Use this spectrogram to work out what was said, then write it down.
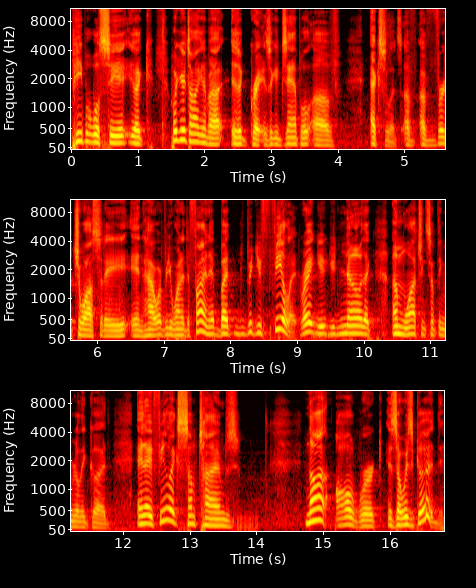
people will see it, like what you're talking about is a great, is an example of excellence, of, of virtuosity in however you want to define it, but but you feel it, right? You you know like I'm watching something really good. And I feel like sometimes not all work is always good.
